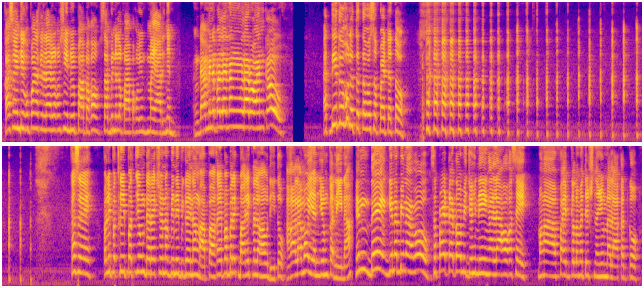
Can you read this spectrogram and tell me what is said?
Kaso hindi ko pa kilala kung sino yung papa ko. Sabi nila papa ko yung mayari niyan. Ang dami na pala ng laruan ko. At dito ako natatawa sa part na to. Kasi palipat-lipat yung direction na binibigay ng mapa kaya pabalik-balik na lang ako dito. Akala mo yan yung kanina? Hindi! Ginabi na ako! Sa part na to medyo hinihingal ako kasi mga 5 kilometers na yung nalakad ko.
